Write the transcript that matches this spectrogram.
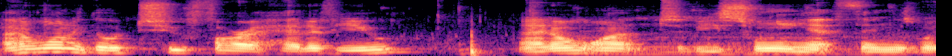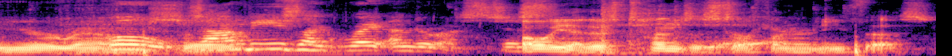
I don't want to go too far ahead of you. I don't want to be swinging at things when you're around. Oh, so- zombies like right under us. Just Oh, yeah, there's tons of stuff underneath us.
